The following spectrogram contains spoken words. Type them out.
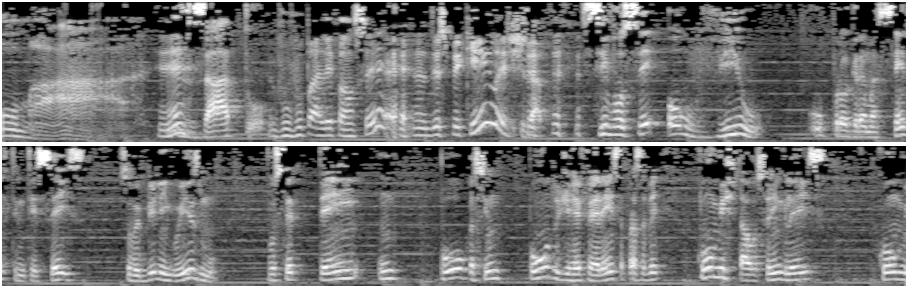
Idioma. É? Exato. Vous, vous parlez français? Do you speak English? Exato. Se você ouviu o programa 136 sobre bilinguismo, você tem um pouco, assim, um ponto de referência para saber como está o seu inglês, como,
